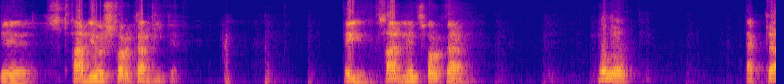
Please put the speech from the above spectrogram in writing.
যে স্থানীয় সরকার দিকে এই স্থানীয় সরকার হলো একটা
